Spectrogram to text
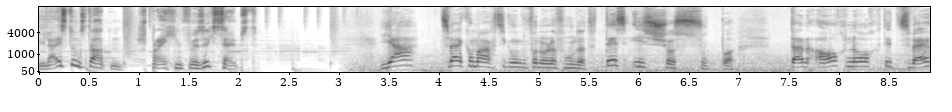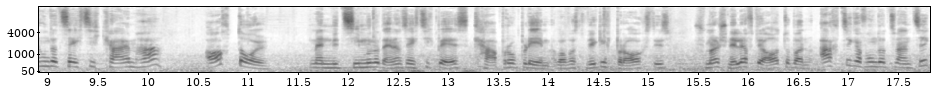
Die Leistungsdaten sprechen für sich selbst. Ja, 2,8 Sekunden von 0 auf 100, das ist schon super. Dann auch noch die 260 km/h, auch toll. Ich meine, mit 761 PS kein Problem, aber was du wirklich brauchst, ist mal schnell auf die Autobahn 80 auf 120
